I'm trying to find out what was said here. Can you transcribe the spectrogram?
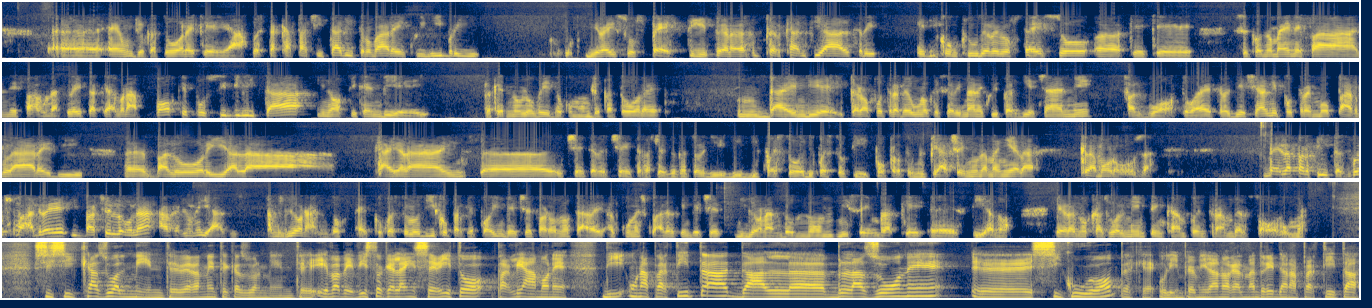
Eh, è un giocatore che ha questa capacità di trovare equilibri direi sospetti per, per tanti altri e di concludere lo stesso uh, che, che, secondo me ne fa, ne fa, un atleta che avrà poche possibilità in ottica NBA perché non lo vedo come un giocatore mh, mm, da NBA però potrebbe uno che se rimane qui per dieci anni fa il vuoto eh. tra dieci anni potremmo parlare di eh, valori alla Kyle Hines eh, eccetera eccetera cioè giocatori di, di, di, questo, di questo tipo proprio mi piace in una maniera clamorosa Bella partita, due squadre, il Barcellona ha ragione Iasi, sta migliorando, ecco questo lo dico perché poi invece farò notare alcune squadre che invece migliorando non mi sembra che eh, stiano, erano casualmente in campo entrambe al forum. Sì, sì, casualmente, veramente casualmente. E vabbè, visto che l'ha inserito, parliamone di una partita dal blasone eh, sicuro, perché Olimpia Milano-Real Madrid è una partita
